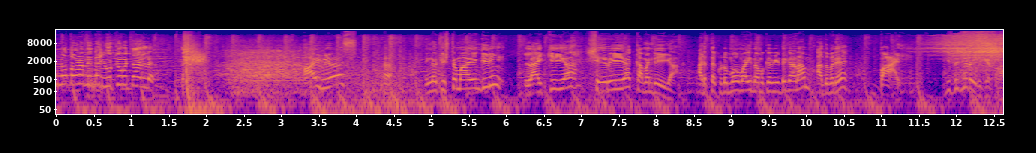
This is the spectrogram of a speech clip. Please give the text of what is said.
ഇന്നത്തോടെ നിന്റെ യൂട്യൂബ് ചാനൽ ഹായ് വ്യൂവേഴ്സ് നിങ്ങൾക്ക് ഇഷ്ടമായെങ്കിൽ ലൈക്ക് ചെയ്യുക ഷെയർ ചെയ്യുക കമന്റ് ചെയ്യുക. അടുത്ത കുടുംബവുമായി നമുക്ക് വീണ്ടും കാണാം. അതുവരെ ബൈ ഇതിങ്ങടെ ഇരിക്കട്ടാ.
